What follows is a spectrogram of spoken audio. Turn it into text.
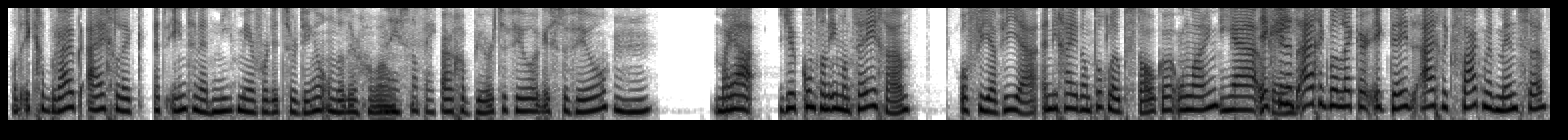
Want ik gebruik eigenlijk het internet niet meer voor dit soort dingen, omdat er gewoon Nee, snap ik. er gebeurt te veel, er is te veel. Mhm. Maar ja, je komt dan iemand tegen of via via en die ga je dan toch lopen stalken online. Ja. Ik vind het eigenlijk wel lekker. Ik date eigenlijk vaak met mensen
